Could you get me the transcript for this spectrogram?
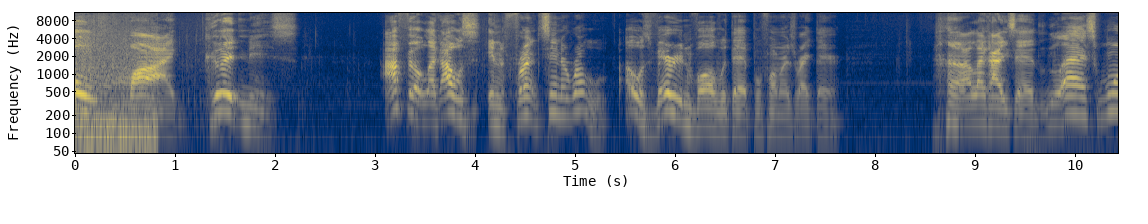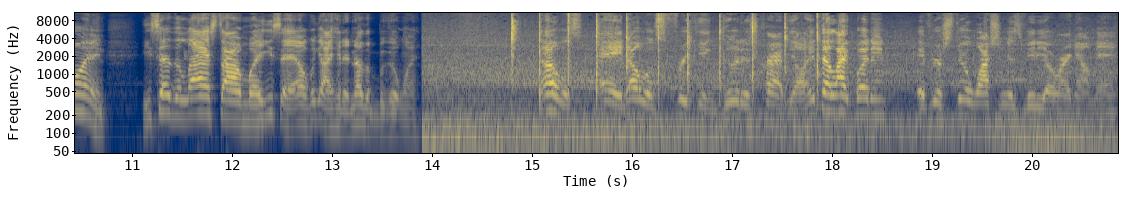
Oh my goodness. I felt like I was in front center row. I was very involved with that performance right there. I like how he said last one. He said the last time, but he said, "Oh, we gotta hit another good one." That was, hey, that was freaking good as crap, y'all. Hit that like button if you're still watching this video right now, man,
